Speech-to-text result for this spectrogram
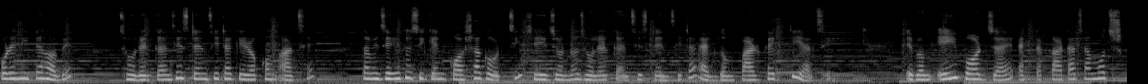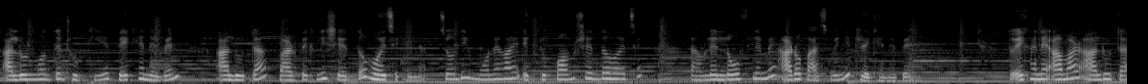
করে নিতে হবে, ঝোলের কনসিস্টেন্সিটা কীরকম আছে। তো আমি যেহেতু চিকেন কষা করছি, সেই জন্য ঝোলের কনসিস্টেন্সিটা একদম পারফেক্টই আছে। এবং এই পর্যায়ে একটা কাটা চামচ আলুর মধ্যে ঢুকিয়ে দেখে নেবেন আলুটা পারফেক্টলি সেদ্ধ হয়েছে কিনা। যদি মনে হয় একটু কম সেদ্ধ হয়েছে, তাহলে লো ফ্লেমে আরও পাঁচ মিনিট রেখে নেবেন। তো এখানে আমার আলুটা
